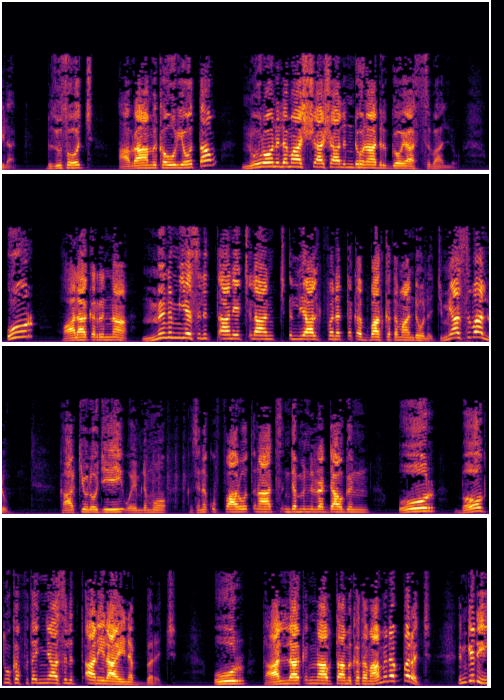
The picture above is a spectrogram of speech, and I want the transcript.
ይላል። ብዙ ሰዎች አብርሃም ከኡር የወጣው ኑሮን ለማሻሻል እንደሆነ አድርገው ያስባሉ። ኡር ኋላ ቀርና ምንም የስልጣኔ ጭላንጭል ያልፈነጠቀባት ከተማ እንደሆነችም ያስባሉ ከአርኪኦሎጂ ወይም ደግሞ ከሥነ ቁፋሮ ጥናት እንደምንረዳው ግን ኡር በወቅቱ ከፍተኛ ስልጣኔ ላይ ነበረች። ኡር ታላቅና ሀብታም ከተማም ነበረች። እንግዲህ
